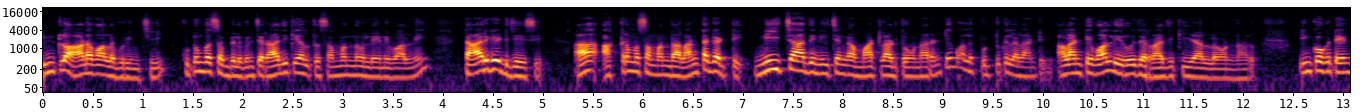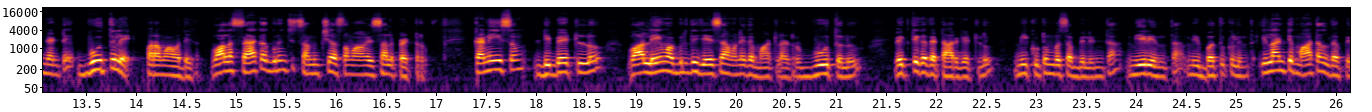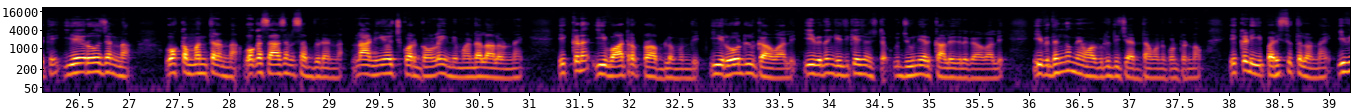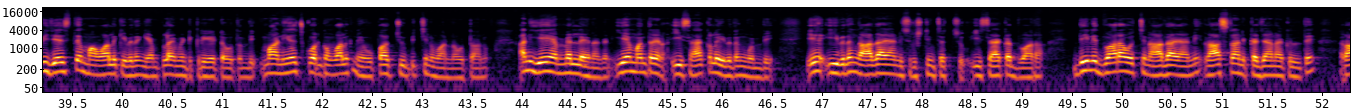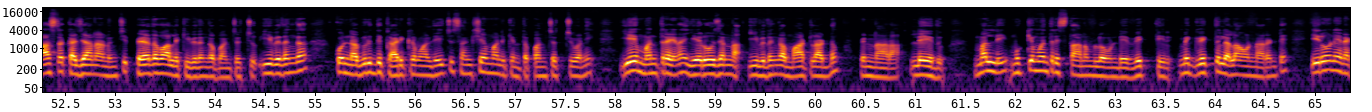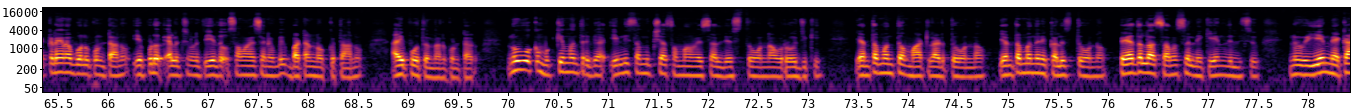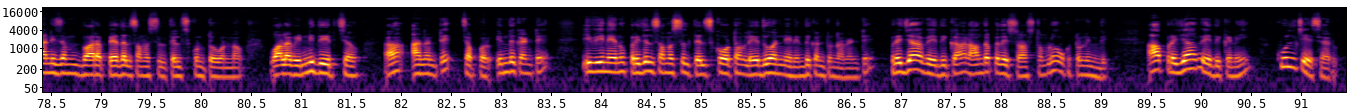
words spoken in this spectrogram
ఇంట్లో ఆడవాళ్ళ గురించి కుటుంబ సభ్యుల గురించి రాజకీయాలతో సంబంధం లేని వాళ్ళని టార్గెట్ చేసి ఆ అక్రమ సంబంధాలు అంటగట్టి నీచాది నీచంగా మాట్లాడుతూ ఉన్నారంటే వాళ్ళ పుట్టుకలు ఎలాంటివి అలాంటి వాళ్ళు ఈరోజు రాజకీయాల్లో ఉన్నారు. ఇంకొకటి ఏంటంటే బూతులే పరమావధిగా. వాళ్ళ శాఖ గురించి సమీక్షా సమావేశాలు పెట్టరు. కనీసం డిబేట్లో వాళ్ళు ఏం అభివృద్ధి చేశామనేది మాట్లాడరు. బూతులు వ్యక్తిగత టార్గెట్లు మీ కుటుంబ సభ్యులు ఇంత మీరింత మీ బతుకులు ఇంత ఇలాంటి మాటలు తప్పితే ఏ రోజన్నా ఒక మంత్రి అన్న ఒక శాసనసభ్యుడన్నా నా నియోజకవర్గంలో ఇన్ని మండలాలు ఉన్నాయి ఇక్కడ ఈ వాటర్ ప్రాబ్లం ఉంది ఈ రోడ్లు కావాలి ఈ విధంగా ఎడ్యుకేషన్ సిస్టమ్ జూనియర్ కాలేజీలు కావాలి ఈ విధంగా మేము అభివృద్ధి చేద్దాం అనుకుంటున్నాం. ఇక్కడ ఈ పరిస్థితులు ఉన్నాయి ఇవి చేస్తే మా వాళ్ళకి ఈ విధంగా ఎంప్లాయ్మెంట్ క్రియేట్ అవుతుంది. మా నియోజకవర్గం వాళ్ళకి నేను ఉపాధి చూపించిన వాడిని అవుతాను. అని ఏ ఎమ్మెల్యే అయినా కానీ ఏ మంత్రి అయినా ఈ శాఖలో ఈ విధంగా ఉంది. ఏ ఈ విధంగా ఆదాయాన్ని సృష్టించవచ్చు ఈ శాఖ ద్వారా. దీని ద్వారా వచ్చిన ఆదాయాన్ని రాష్ట్రానికి ఖజానాకు వెళ్తే రాష్ట్ర ఖజానా నుంచి పేదవాళ్ళకి ఈ విధంగా పంచవచ్చు ఈ విధంగా కొన్ని అభివృద్ధి కార్యక్రమాలు చేయొచ్చు. సంక్షేమానికి ఇంత పంచొచ్చు అని ఏ మంత్రి అయినా ఏ రోజన్నా ఈ విధంగా మాట్లాడడం విన్నారా? లేదు. మళ్ళీ ముఖ్యమంత్రి స్థానంలో ఉండే వ్యక్తి వ్యక్తులు ఎలా ఉన్నారంటే ఈరోజు నేను ఎక్కడైనా కొనుక్కుంటాను ఎప్పుడో ఎలక్షన్లు ఏదో సమావేశానికి పోయి బటన్ నొక్కుతాను అయిపోతుంది అనుకుంటారు నువ్వు ఒక ముఖ్యమంత్రిగా ఎన్ని సమీక్షా సమావేశాలు చేస్తూ ఉన్నావు రోజుకి? ఎంతమందితో మాట్లాడుతూ ఉన్నావు? ఎంతమందిని కలుస్తూ ఉన్నావు? పేదల సమస్యలు నీకేం తెలుసు? నువ్వు ఏ మెకానిజం ద్వారా పేదల సమస్యలు తెలుసుకుంటూ ఉన్నావు? వాళ్ళవి ఎన్ని తీర్చావు? అని అంటే చెప్పరు. ఎందుకంటే ఇవి నేను ప్రజల సమస్యలు తెలుసుకోవటం లేదు అని నేను ఎందుకంటున్నానంటే ప్రజావేదిక అని ఆంధ్రప్రదేశ్ రాష్ట్రంలో ఒకటి ఉంది ఆ ప్రజావేదికని కూల్చేశారు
